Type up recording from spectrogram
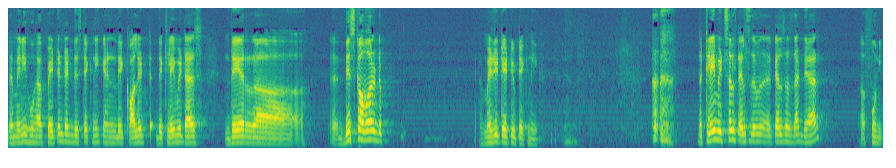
There are many who have patented this technique and they call it, they claim it as their uh, discovered meditative technique. the claim itself tells, them, tells us that they are uh, phony.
